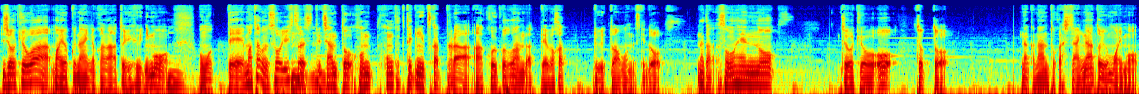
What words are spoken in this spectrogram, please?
状況は、まあ良くないのかなというふうにも思って、まあ多分そういう人たちってちゃんと本本格的に使ったら、あこういうことなんだってわかるとは思うんですけど、なんかその辺の状況をちょっと、なんかなんとかしたいなという思いも。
